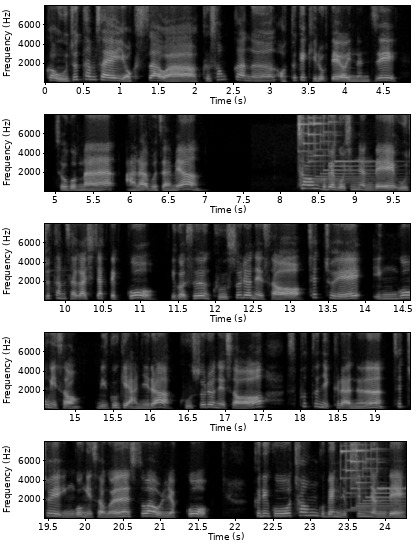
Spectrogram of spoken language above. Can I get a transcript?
그 우주 탐사의 역사와 그 성과는 어떻게 기록되어 있는지 조금만 알아보자면 1950년대에 우주 탐사가 시작됐고 이것은 구소련에서 최초의 인공위성 미국이 아니라 구소련에서 스푸트니크라는 최초의 인공위성을 쏘아 올렸고 그리고 1960년대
